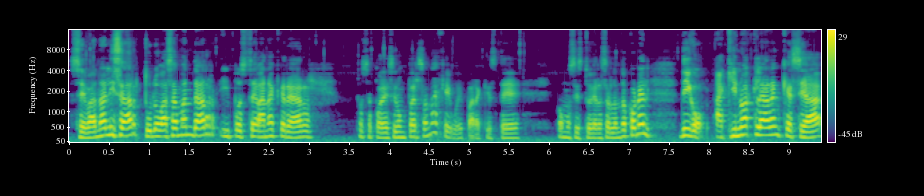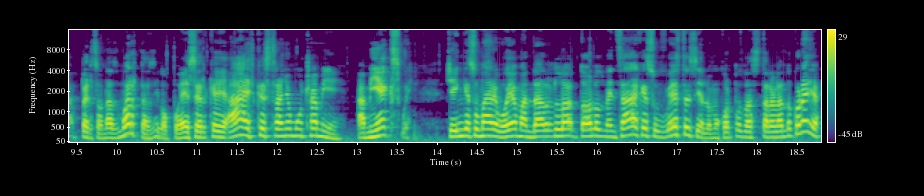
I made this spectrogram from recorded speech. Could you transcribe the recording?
se va a analizar, tú lo vas a mandar y pues te van a crear, pues se puede decir un personaje, güey, para que esté como si estuvieras hablando con él. Digo, aquí no aclaran que sea personas muertas, digo, puede ser que, ah, es que extraño mucho a mi, a mi ex, güey. Chingue su madre, voy a mandarla todos los mensajes, sus vestes y a lo mejor pues vas a estar hablando con ella.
